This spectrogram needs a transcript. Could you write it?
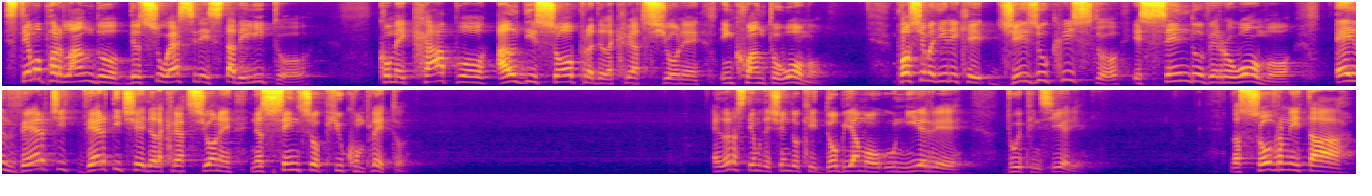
Stiamo parlando del suo essere stabilito come capo al di sopra della creazione in quanto uomo. Possiamo dire che Gesù Cristo, essendo vero uomo, è il vertice della creazione nel senso più completo. E allora stiamo dicendo che dobbiamo unire due pensieri. La sovranità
